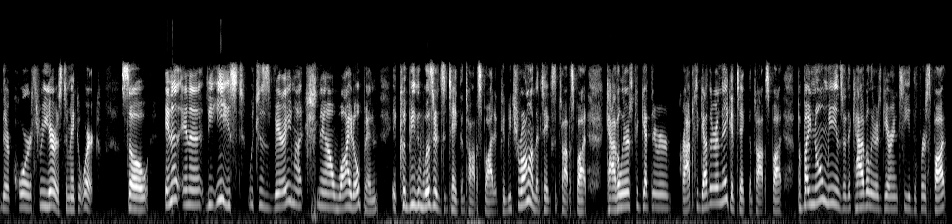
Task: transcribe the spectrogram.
their core three years to make it work. So in a in a the East, which is very much now wide open, it could be the Wizards that take the top spot. It could be Toronto that takes the top spot. Cavaliers could get their crap together and they could take the top spot. But by no means are the Cavaliers guaranteed the first spot,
